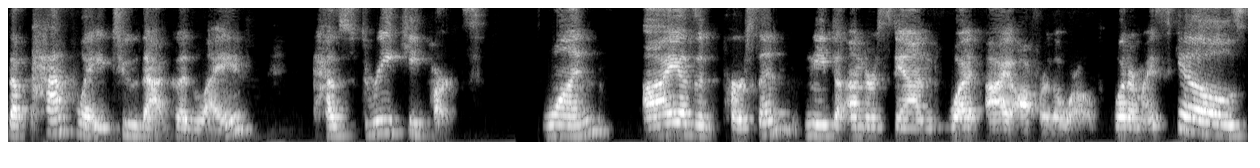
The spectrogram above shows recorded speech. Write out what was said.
the pathway to that good life has three key parts. One, I as a person need to understand what I offer the world. What are my skills?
